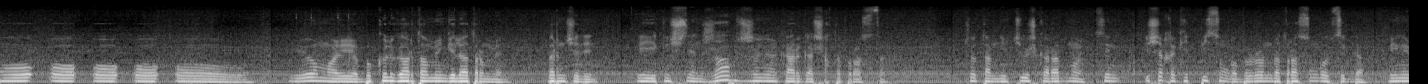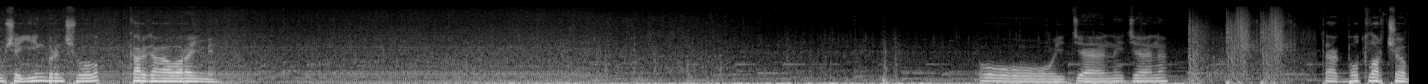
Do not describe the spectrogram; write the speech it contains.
о о о о о ё-моё бүкіл картамен келе жатырмын мен. Біріншіден и екіншіден жап жаңа карга шықты просто. Че там нефтевышка родной? Сен еш жаққа кетпейсің ғой бір орында тұрасың ғой всегда. Менің ойымша ең бірінші болып каргаға барайын мен. О идеально идеально. Так ботлар че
